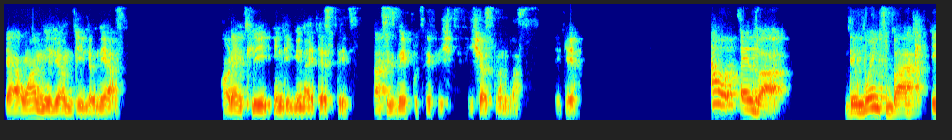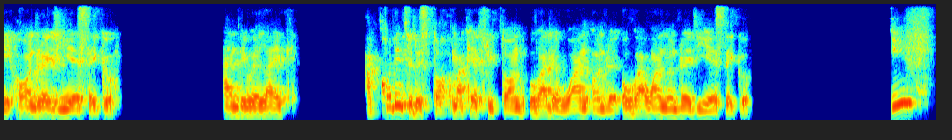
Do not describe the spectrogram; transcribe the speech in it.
There are 1 million billionaires currently in the United States. That is me putting fictitious numbers again. However, they went back a hundred years ago and they were like, according to the stock market return over the 100 over 100 years ago, if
